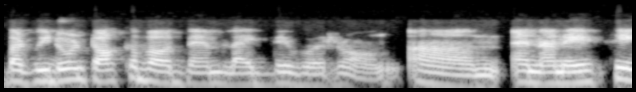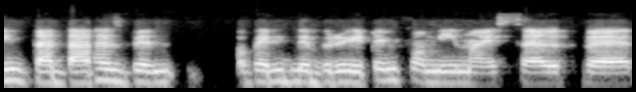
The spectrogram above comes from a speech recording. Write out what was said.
but we don't talk about them like they were wrong. Um, and, and I think that that has been very liberating for me myself, where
